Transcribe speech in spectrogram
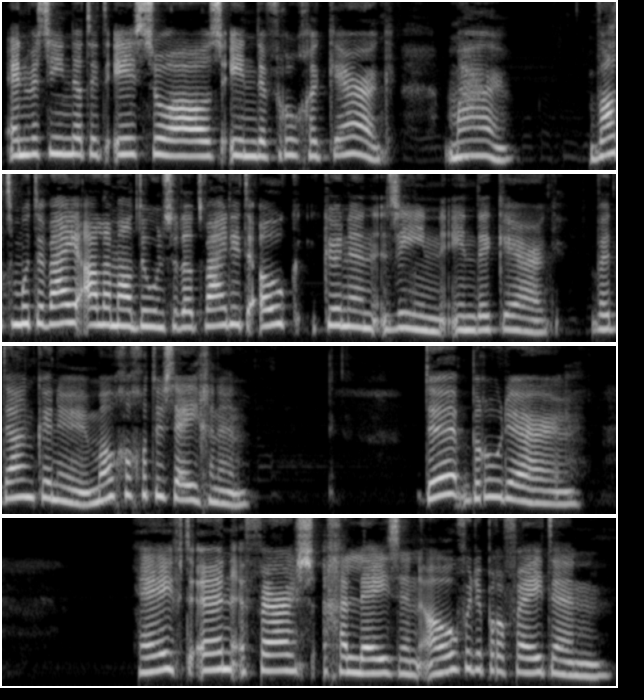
En we zien dat dit is zoals in de vroege kerk. Maar wat moeten wij allemaal doen zodat wij dit ook kunnen zien in de kerk? We danken u. Mogen God u zegenen. De broeder heeft een vers gelezen over de profeten.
